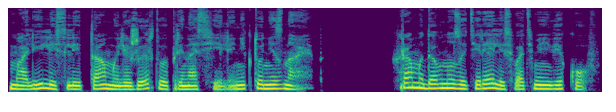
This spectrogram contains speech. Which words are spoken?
молились ли там или жертвы приносили, никто не знает. Храмы давно затерялись во тьме веков.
